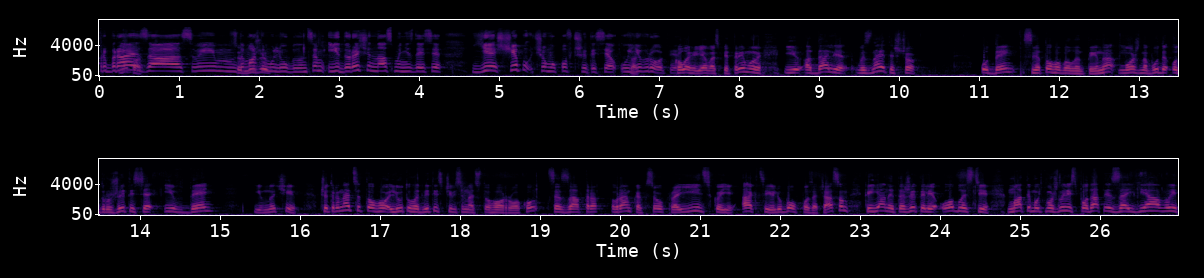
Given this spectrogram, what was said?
прибирає Ну, за своїм Це домашнім дуже- улюбленцем. І, до речі, нас, мені здається, є ще по чому повчитися у Так. Європі. Колеги, я вас підтримую. І а далі ви знаєте, що у день Святого Валентина можна буде одружитися і вдень, і вночі. 14 лютого 2018 року, це завтра, в рамках всеукраїнської акції Любов поза часом кияни та жителі області матимуть можливість подати заяви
